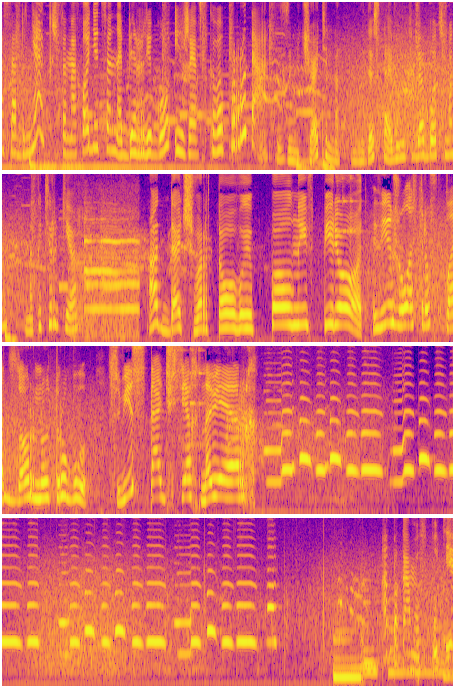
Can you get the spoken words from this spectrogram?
особняк, что находится на берегу Ижевского пруда. Замечательно. Мы доставим тебя, боцман, на катерке. Отдать швартовые полный вперед! Вижу остров подзорную трубу Свистать всех наверх А пока мы в пути,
